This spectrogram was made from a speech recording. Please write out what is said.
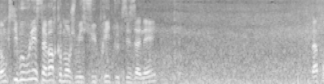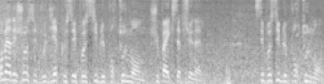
Donc si vous voulez savoir comment je m'y suis pris toutes ces années, la première des choses, c'est de vous dire que c'est possible pour tout le monde. Je suis pas exceptionnel. C'est possible pour tout le monde.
